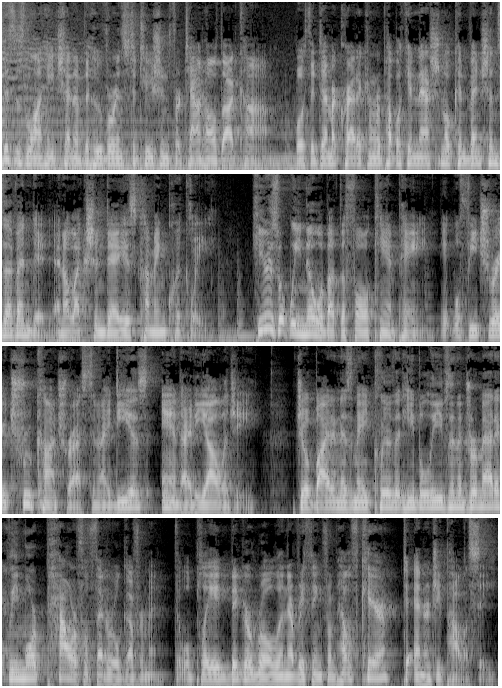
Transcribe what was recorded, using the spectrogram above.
This is Lanhee Chen of the Hoover Institution for Townhall.com. Both the Democratic and Republican national conventions have ended, and Election Day is coming quickly. Here's what we know about the fall campaign it will feature a true contrast in ideas and ideology. Joe Biden has made clear that he believes in a dramatically more powerful federal government that will play a bigger role in everything from healthcare to energy policy.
